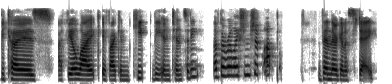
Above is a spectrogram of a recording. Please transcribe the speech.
because I feel like if I can keep the intensity of the relationship up, then they're going to stay.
